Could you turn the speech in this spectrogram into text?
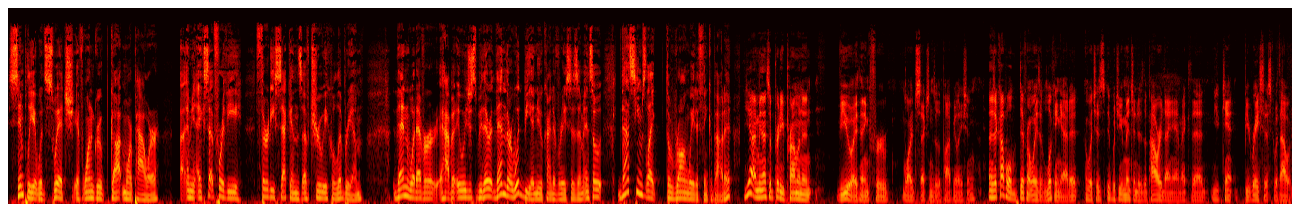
simply it would switch if one group got more power. I mean, except for the 30 seconds of true equilibrium, then whatever happened, it would just be there. Then there would be a new kind of racism. And so that seems like the wrong way to think about it. Yeah, I mean that's a pretty prominent view, I think, for large sections of the population. There's a couple different ways of looking at it, which is which you mentioned is the power dynamic that you can't be racist without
